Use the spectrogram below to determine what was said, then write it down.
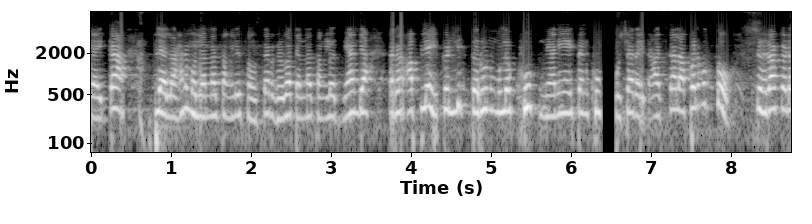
ऐका आपल्या लहान मुलांना चांगले संस्कार घडवा त्यांना चांगलं ज्ञान द्या. कारण आपल्या इकडली तरुण मुलं खूप ज्ञानी आहेत आणि खूप हुशार आहेत. आजकाल आपण बघतो शहराकडे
